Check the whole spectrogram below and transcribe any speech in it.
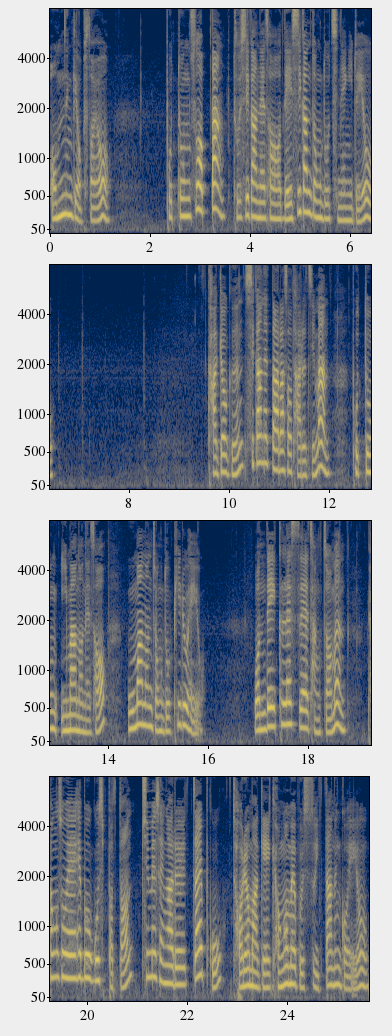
없는 게 없어요. 보통 수업당 2시간에서 4시간 정도 진행이 돼요. 가격은 시간에 따라서 다르지만 보통 2만원에서 5만원 정도 필요해요. one-day class의 장점은 평소에 해보고 싶었던 취미 생활을 짧고 저렴하게 경험해 볼 수 있다는 거예요.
